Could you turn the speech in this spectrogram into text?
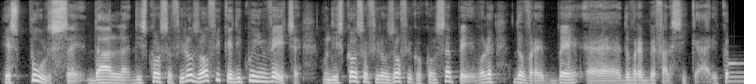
espulse dal discorso filosofico e di cui invece un discorso filosofico consapevole dovrebbe, eh, dovrebbe farsi carico.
